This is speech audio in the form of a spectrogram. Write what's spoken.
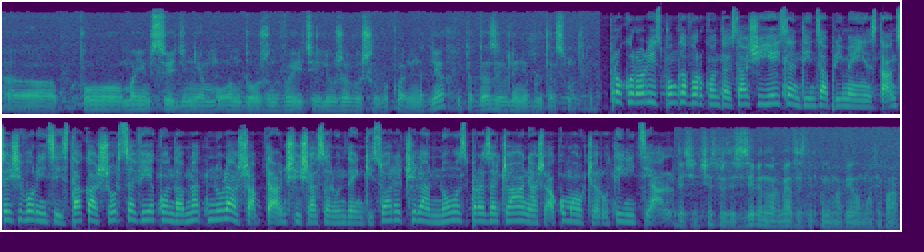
Э, По моим сведениям, он должен выйти или уже вышел буквально на днях, и тогда заявление будет рассмотрено. Procurorii spun că vor contesta și ei sentința primei instanțe și vor insista ca Șor să fie condamnat nu la 7 ani și 6 luni de închisoare, ci la 19 ani, așa cum au cerut inițial. Deci în 15 zile noi urmează să depunem apelul motivat,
